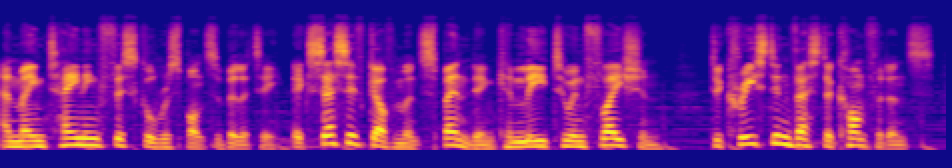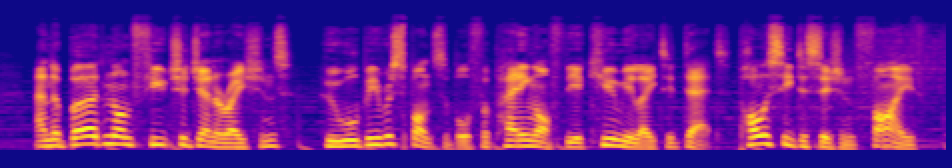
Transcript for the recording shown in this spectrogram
and maintaining fiscal responsibility. Excessive government spending can lead to inflation, decreased investor confidence, and a burden on future generations who will be responsible for paying off the accumulated debt. Policy Decision 5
